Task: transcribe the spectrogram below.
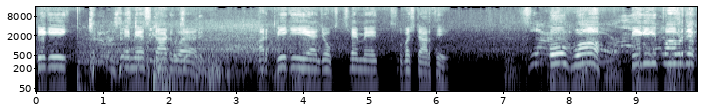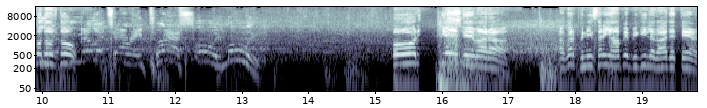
बिगी मैच defeat स्टार्ट हुआ है। और बिगी है जो छह में सुपरस्टार थे। ओ वाह बिगी की पावर देखो दोस्तों. और ये दे मारा। अगर फिनिशर यहाँ पे बिगी लगा देते हैं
